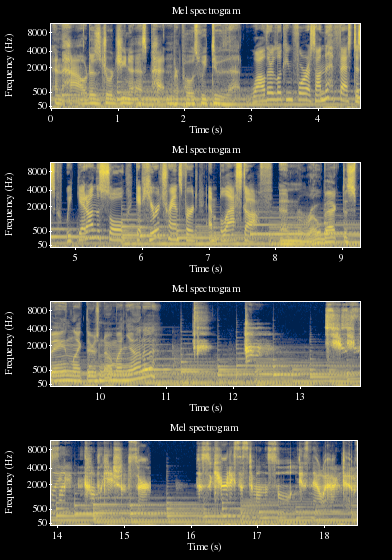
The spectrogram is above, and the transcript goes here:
And how does Georgina S. Patton propose we do that? While they're looking for us on the Hephaestus, we get on the Sol, get Hera transferred, and blast off. And row back to Spain like there's no mañana? Is now active,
